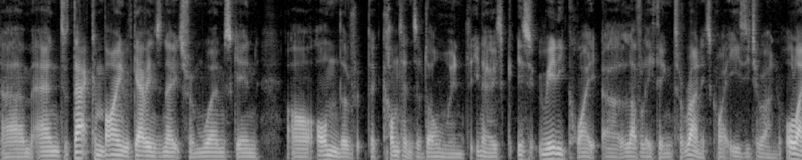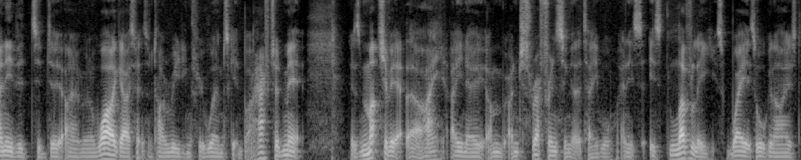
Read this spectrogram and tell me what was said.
Um, and that combined with Gavin's notes from Wormskin uh, on the the contents of Dolmenwood, you know, is is really quite a lovely thing to run. It's quite easy to run. All I needed to do, I mean, a while ago, I spent some time reading through Wormskin, but I have to admit, there's much of it that I, I you know, I'm, I'm just referencing at the table, and it's it's lovely. It's way it's organised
